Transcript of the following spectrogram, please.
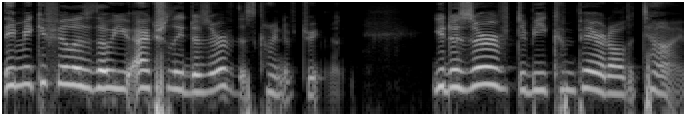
they make you feel as though you actually deserve this kind of treatment. You deserve to be compared all the time.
